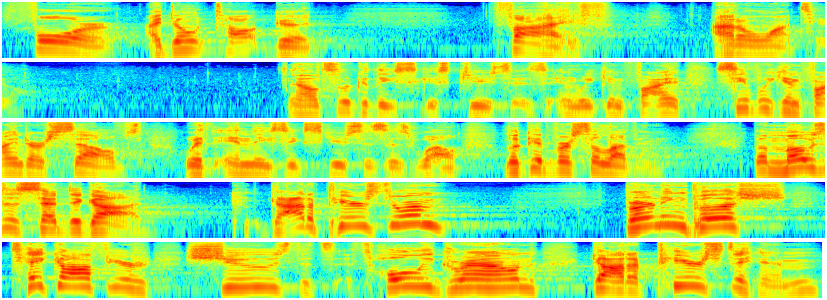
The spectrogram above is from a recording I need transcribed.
Four, I don't talk good. Five, I don't want to. Now let's look at these excuses and we can find, see if we can find ourselves within these excuses as well. Look at verse 11. But Moses said to God, God appears to him, burning bush, take off your shoes, it's, it's holy ground. God appears to him.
